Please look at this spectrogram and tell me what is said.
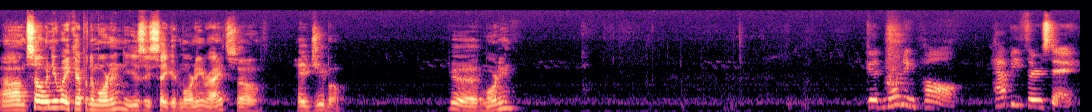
Um, so when you wake up in the morning, you usually say good morning, right? So, hey Jibo, good morning. Good morning, Paul. Happy Thursday.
